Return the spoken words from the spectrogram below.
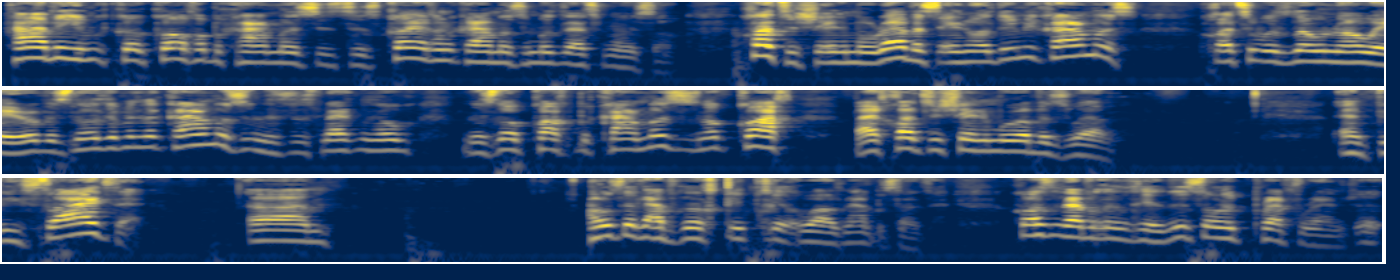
having kocha b'karmas, it says koyach karmas and that's merso. Chotzer shein mureves ain't all dimi karmas. Chotzer with no no erev is no different than karmas in this respect. No, there's no koch b'karmas. There's no koch by chotzer shein murev as well. And besides that, um, also, well, not besides that. This is only preferential,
